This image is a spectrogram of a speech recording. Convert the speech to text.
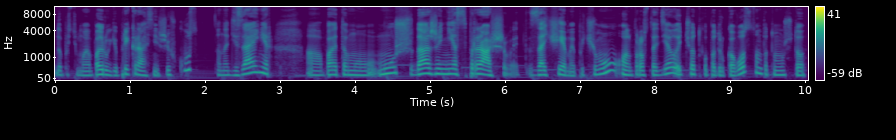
допустим, у моей подруги прекраснейший вкус, она дизайнер, а, поэтому муж даже не спрашивает, зачем и почему, он просто делает четко под руководством, потому что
